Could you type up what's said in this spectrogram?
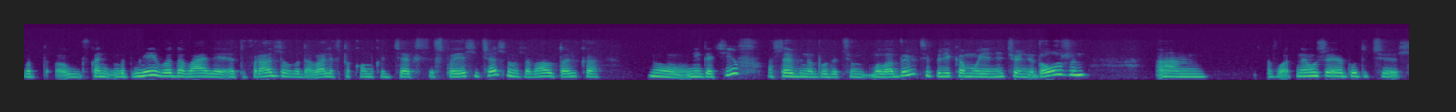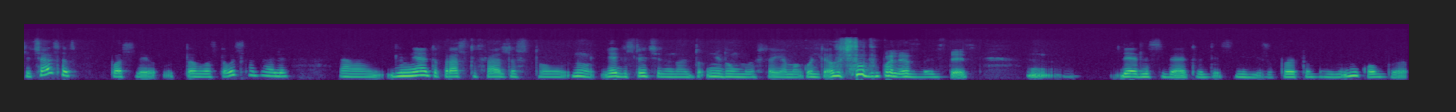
Вот, э, вот мне его давали, эту фразу выдавали в таком контексте, что, если честно, вызывало только ну, негатив, особенно будучи молодым, типа никому я ничего не должен. Вот. Но уже будучи сейчас, вот после того, что вы сказали, э, для меня это просто фраза, что ну, я действительно не думаю, что я могу делать что-то полезное здесь. Я для себя этого здесь не вижу. Поэтому, ну, как бы,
